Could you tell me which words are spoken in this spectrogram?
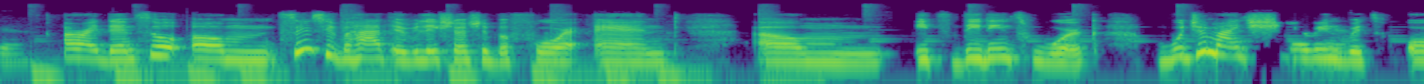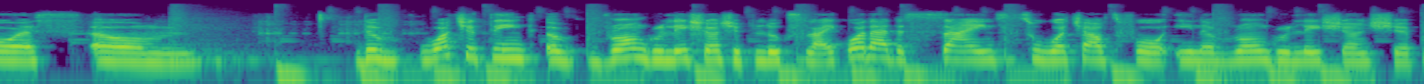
Yeah. All right then. So um since you've had a relationship before and um it didn't work, would you mind sharing Yeah. with us um the what you think a wrong relationship looks like? What are the signs to watch out for in a wrong relationship?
